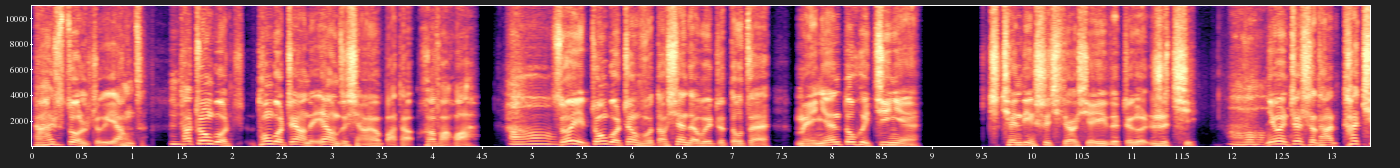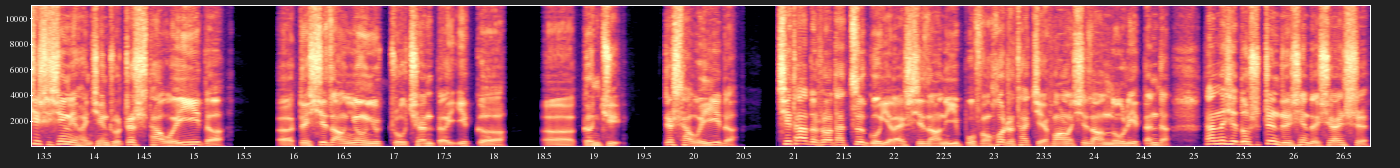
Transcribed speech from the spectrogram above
他还是做了这个样子。他中国通过这样的样子想要把它合法化，哦。所以中国政府到现在为止都在每年都会纪念签订十七条协议的这个日期。哦。因为这是他，他其实心里很清楚，这是他唯一的，呃，对西藏拥有主权的一个呃根据，这是他唯一的。其他的说他自古以来西藏的一部分，或者他解放了西藏奴隶等等，但那些都是政治性的宣誓，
